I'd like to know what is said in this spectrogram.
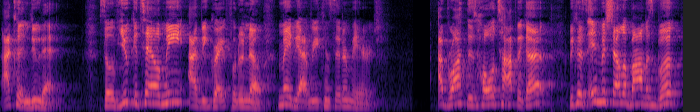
I couldn't do that. So if you could tell me, I'd be grateful to know. Maybe I'd reconsider marriage. I brought this whole topic up because in Michelle Obama's book,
